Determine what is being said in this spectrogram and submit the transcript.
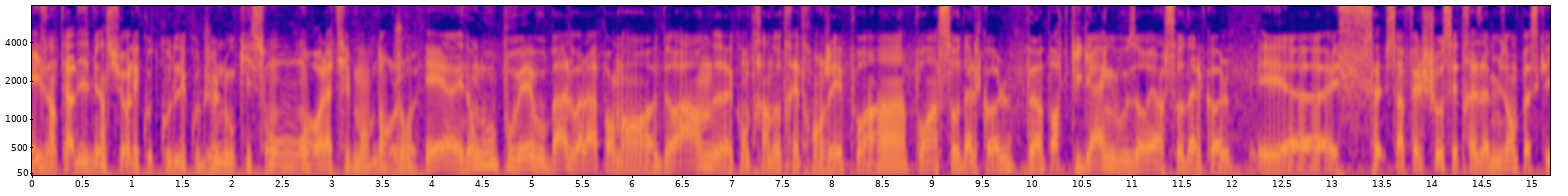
ils interdisent bien sûr les coups de coude, les coups de genoux qui sont relativement dangereux. Et, donc vous pouvez vous battre voilà, pendant deux rounds contre un autre étranger pour un, pour un saut d'alcool peu importe qui gagne, vous aurez un saut d'alcool. Et, euh, ça, fait le show, c'est très amusant parce que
